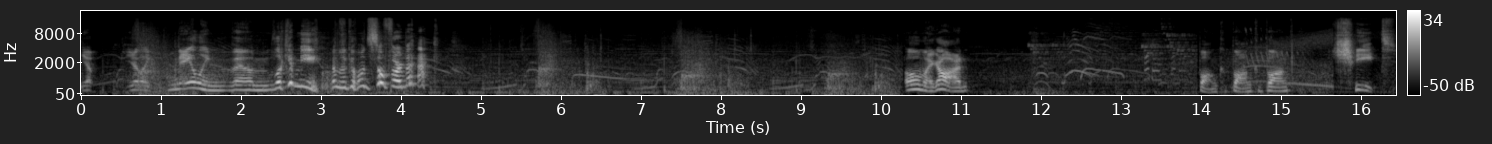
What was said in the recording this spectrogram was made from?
Yep, you're like nailing them. Look at me! I'm going so far back! Oh my god. Bonk, bonk, bonk. Cheat.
